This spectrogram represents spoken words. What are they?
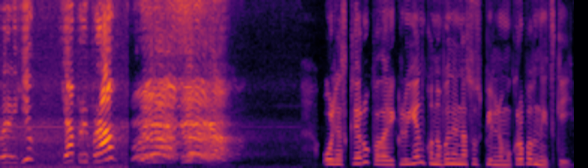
берегів я прибрав. Ольга Склярук, Валерій Клюєнко. Новини на Суспільному. Кропивницький.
